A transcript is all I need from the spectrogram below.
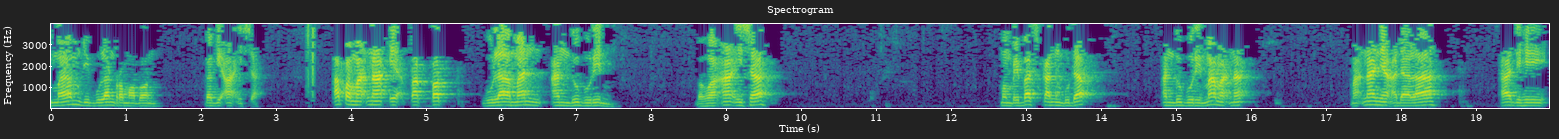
imam di bulan Ramadan bagi Aisyah. Apa makna i'taqat gulaman anduburin? Bahwa Aisyah membebaskan budak anduburin. Ma makna? Maknanya adalah hadhihi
